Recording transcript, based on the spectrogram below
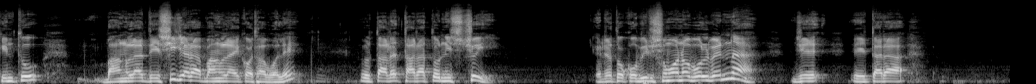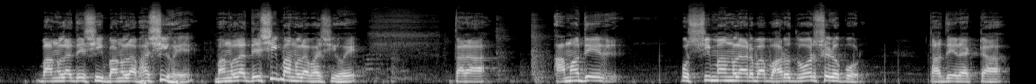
কিন্তু বাংলাদেশি যারা বাংলায় কথা বলে, তারা তারা তো নিশ্চয়ই, এটা তো কবির সুমনও বলবেন না যে তারা বাংলাদেশি বাংলাভাষী হয়ে, বাংলাদেশি বাংলাভাষী হয়ে তারা আমাদের পশ্চিমবাংলার বা ভারতবর্ষের ওপর তাদের একটা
